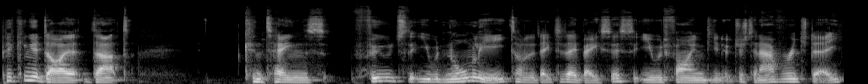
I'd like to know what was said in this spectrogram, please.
picking a diet that contains foods that you would normally eat on a day to day basis that you would find, you know, just an average day.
